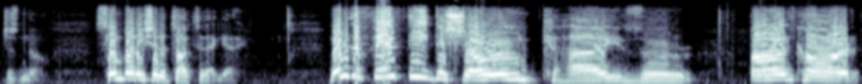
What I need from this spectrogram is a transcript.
just no. Somebody should have talked to that guy. Number to 50, DeShone Kizer. On card,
